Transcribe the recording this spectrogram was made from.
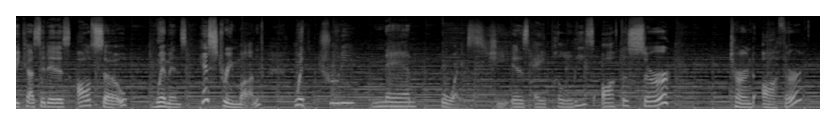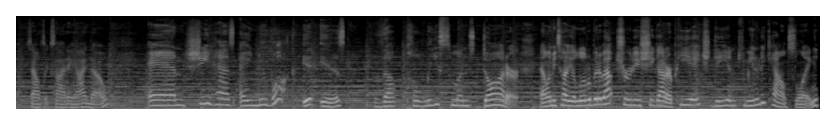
because it is also Women's History Month with Trudy Nan She is a police officer turned author. Sounds exciting, I know. And she has a new book. It is The Policeman's Daughter. Now, let me tell you a little bit about Trudy. She got her PhD in community counseling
